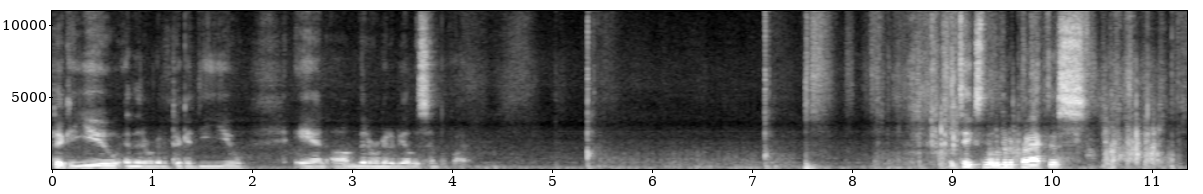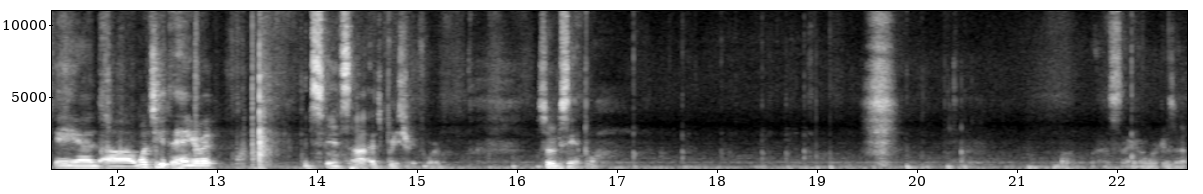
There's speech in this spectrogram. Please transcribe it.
pick a u, and then we're going to pick a du, and um, then we're going to be able to simplify it. Takes a little bit of practice. and uh, once you get the hang of it, it's it's uh, it's pretty straightforward. So example. That's not gonna work, is it?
